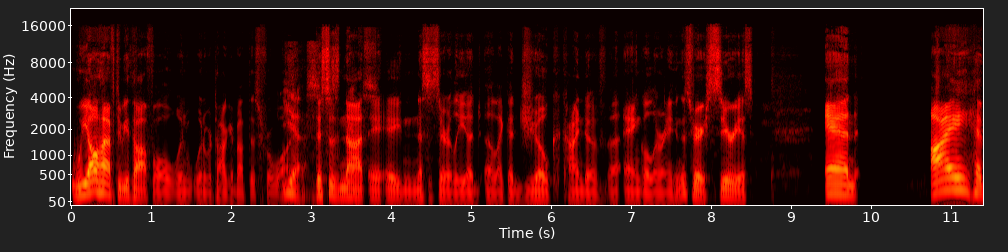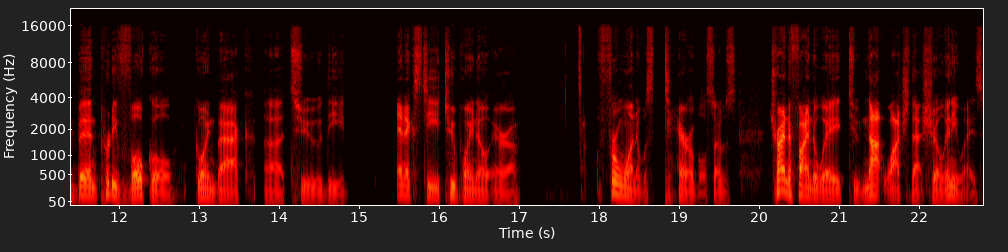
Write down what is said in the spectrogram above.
we all have to be thoughtful when when we're talking about this for one. Yes, This is not yes. a, a necessarily a, a like a joke kind of uh, angle or anything. This is very serious. And I have been pretty vocal going back uh, to the NXT 2.0 era. For one, it was terrible. So I was trying to find a way to not watch that show, anyways.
